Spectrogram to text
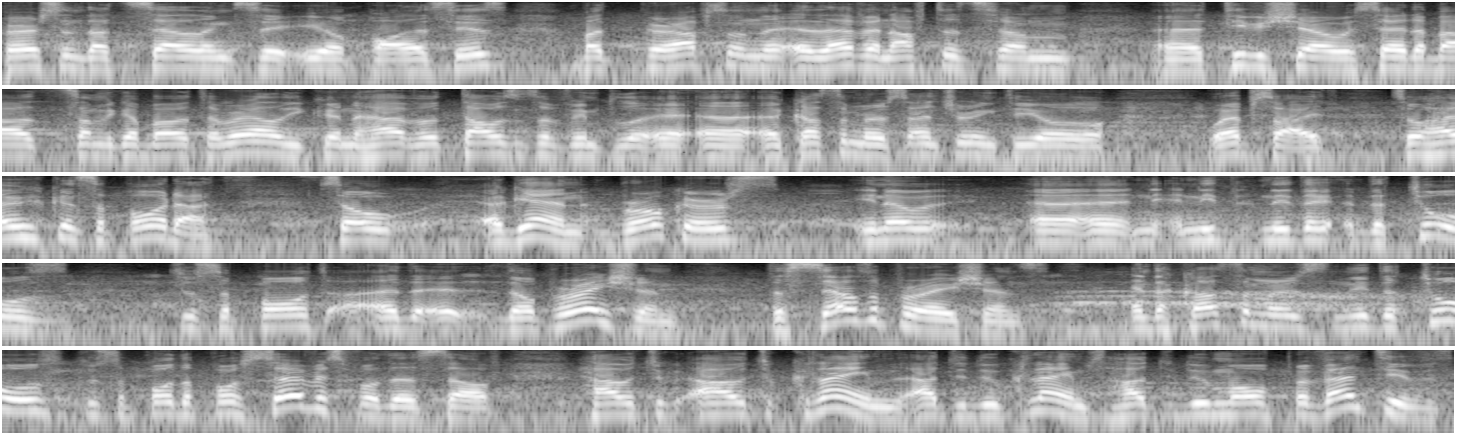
person that's selling your policies, but perhaps on the 11, after some uh, TV show said about something about Harel, you can have thousands of uh, uh, customers entering to your website. So how you can support that? So again, brokers, you know, uh, uh need, need the, the, tools to support uh, the, the operation the sales operations and the customers need the tools to support the post-service for themselves, how to, how to claim, how to do claims, how to do more preventive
